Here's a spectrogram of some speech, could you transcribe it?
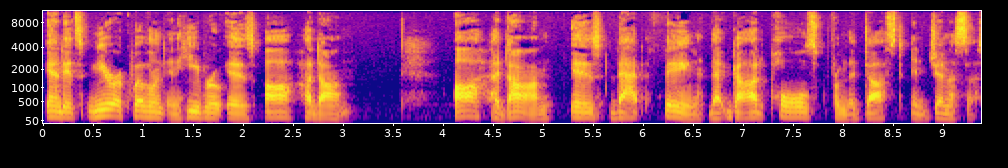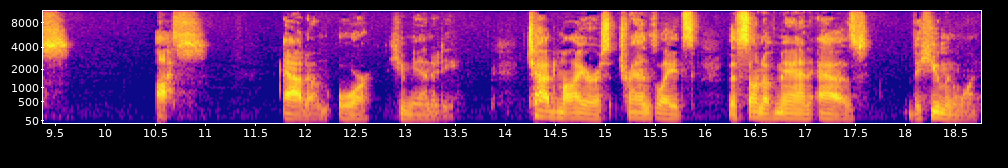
and its near equivalent in Hebrew is ah-Adam. Ah-Adam is that thing that God pulls from the dust in Genesis. Us. Adam or humanity. Ched Myers translates the Son of Man as the human one.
